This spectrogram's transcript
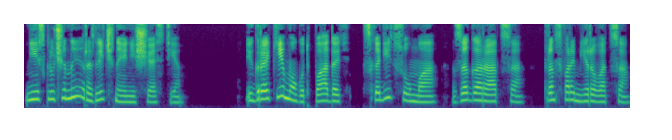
Не исключены различные несчастья. Игроки могут падать, сходить с ума, загораться, трансформироваться.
